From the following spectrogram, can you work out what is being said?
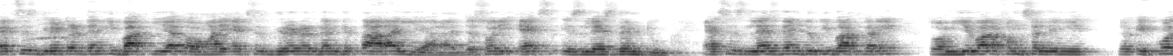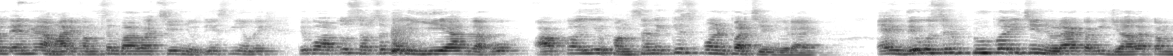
x इज़ ग्रेटर देन की बात किया तो हमारे x इज़ ग्रेटर देन कितना आ रहा है ये आ रहा है। Sorry x is less than two x is less than two की बात करें तो हम ये वाला फ़ंक्शन लेंगे। जब इक्वल देन में हमारे फ़ंक्शन बार बार चेंज होते हैं, इसलिए हमें देखो, आप तो सबसे पहले ये याद रखो, आपका ये फ़ंक्शन किस पॉइंट पर चेंज हो रहा है। देखो, सिर्फ़ टू पर ही चेंज हो रहा है, कभी ज़्यादा कम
